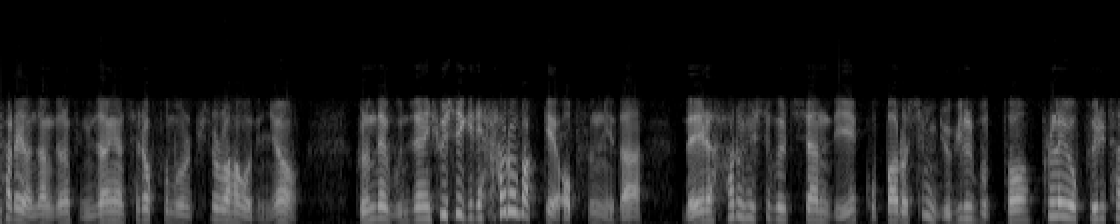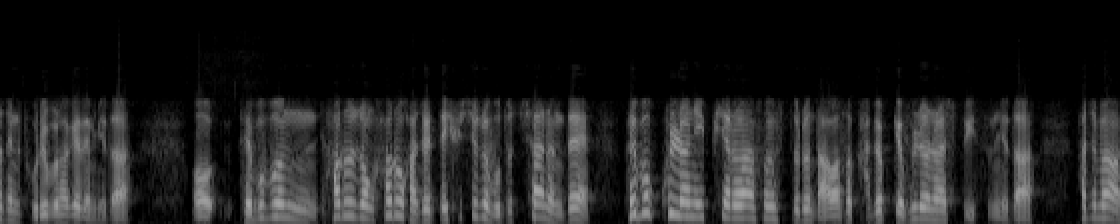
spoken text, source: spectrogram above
차례 연장전은 굉장한 체력 소모를 필요로 하거든요. 그런데 문제는 휴식일이 하루밖에 없습니다. 내일 하루 휴식을 취한 뒤 곧바로 16일부터 플레이오프 1차전에 돌입을 하게 됩니다. 어, 대부분 하루 정 하루 가질 때 휴식을 모두 취하는데 회복 훈련이 필요한 선수들은 나와서 가볍게 훈련을 할 수도 있습니다. 하지만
